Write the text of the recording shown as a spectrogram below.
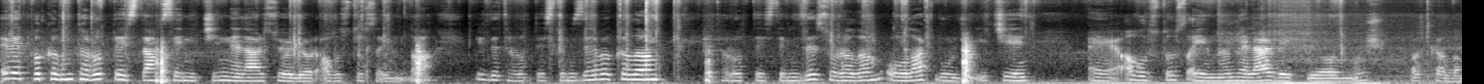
Evet bakalım tarot destem senin için neler söylüyor Ağustos ayında. Bir de tarot destemize bakalım. Tarot destemize soralım. Oğlak Burcu için e, Ağustos ayını neler bekliyormuş. Bakalım.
